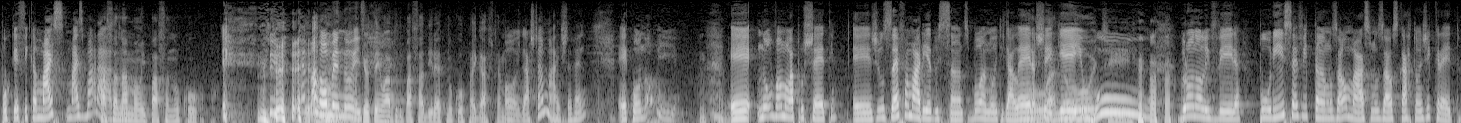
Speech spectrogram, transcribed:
porque fica mais, mais barato. Passa na mão e passa no corpo. É mais ou menos Porque eu tenho o hábito de passar direto no corpo, aí gasta. Ó, e gasta mais, tá vendo? Economia. Então, É, no- vamos lá pro chat. É, Josefa Maria dos Santos, boa noite, galera. Boa Cheguei. noite. Uhul. Bruno Oliveira, por isso evitamos ao máximo usar os cartões de crédito.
